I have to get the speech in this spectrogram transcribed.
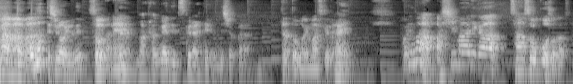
まあまあとまあ。思ってしまうよね。そうだね、うん。まあ考えて作られてるんでしょうから。だと思いますけども、はい。これは足回りが3層構造になって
